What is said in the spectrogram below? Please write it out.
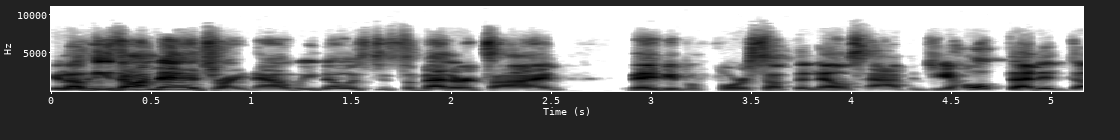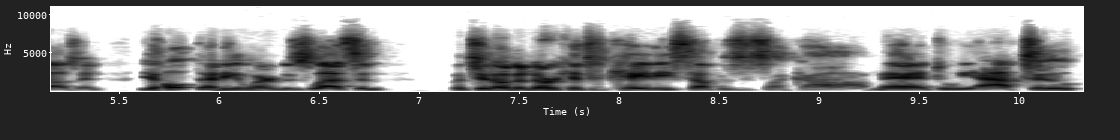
you know, he's on the edge right now. We know it's just a matter of time, maybe before something else happens. You hope that it doesn't. You hope that he learned his lesson. But you know, the Nurkic and KD stuff is just like, oh man, do we have to?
